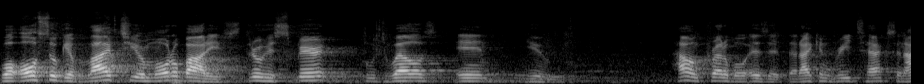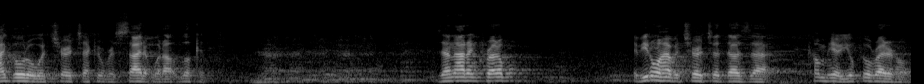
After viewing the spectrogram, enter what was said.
will also give life to your mortal bodies through his spirit who dwells in you. How incredible is it that I can read text and I go to a church I can recite it without looking? Is that not incredible? If you don't have a church that does that, come here. You'll feel right at home.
